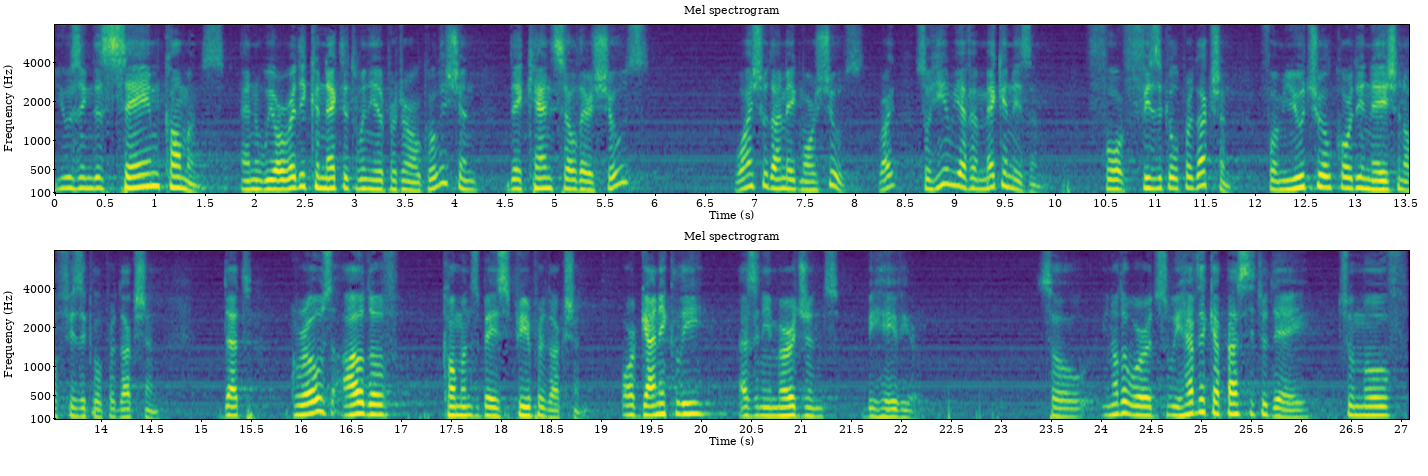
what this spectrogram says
using the same commons, and we already connected with the entrepreneurial coalition, they can sell their shoes. Why should I make more shoes, right? So here we have a mechanism for physical production, for mutual coordination of physical production that grows out of commons-based peer production, organically as an emergent behavior. So, in other words, we have the capacity today to move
